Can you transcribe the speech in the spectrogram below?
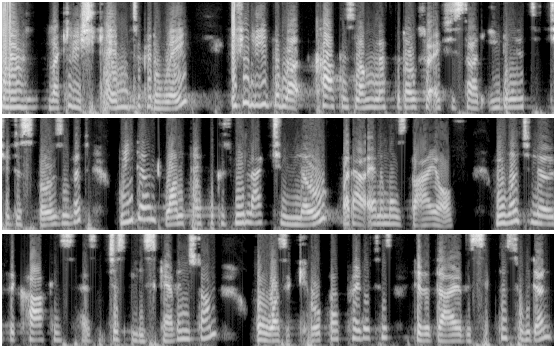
you know, luckily she came and took it away. If you leave the carcass long enough, the dogs will actually start eating it to dispose of it. We don't want that because we like to know what our animals die of. We want to know if the carcass has just been scavenged on or was it killed by predators? Did it die of a sickness? So we don't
